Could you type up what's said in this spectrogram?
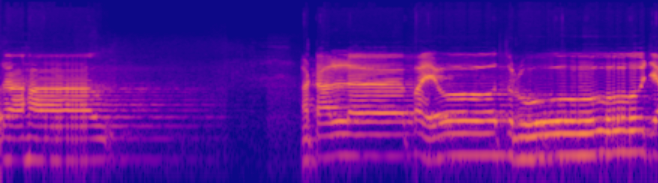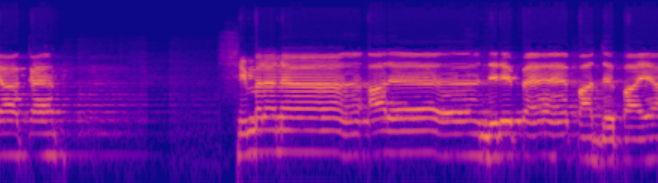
ਰਹਾਉ। ਅਟਲ ਭਇਓ ਤਰੂ ਜਾ ਕੈ ਸਿਮਰਨ ਅਰ ਨਿਰਪੈ ਪਦ ਪਾਇਆ।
